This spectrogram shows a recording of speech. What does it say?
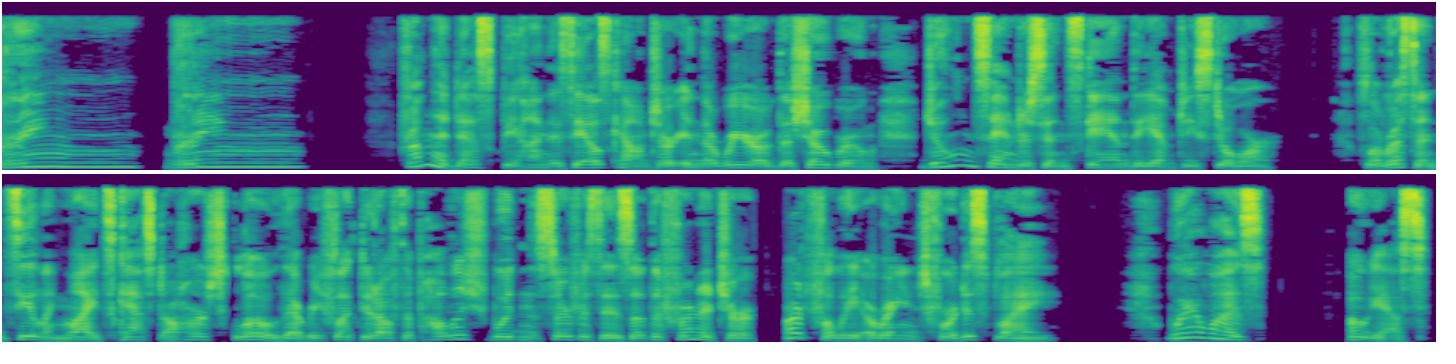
Bring, bring. From the desk behind the sales counter in the rear of the showroom, Joan Sanderson scanned the empty store. Fluorescent ceiling lights cast a harsh glow that reflected off the polished wooden surfaces of the furniture artfully arranged for display. Where was. Oh, yes,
